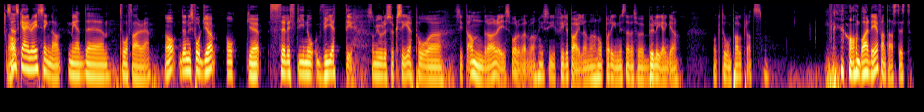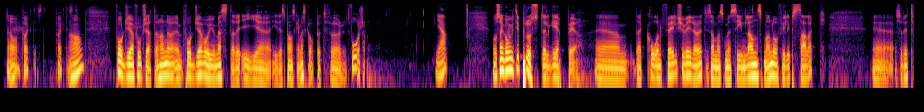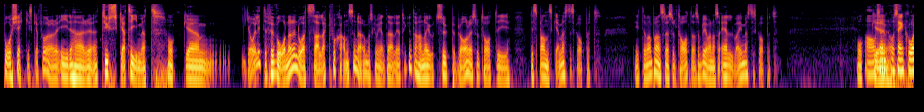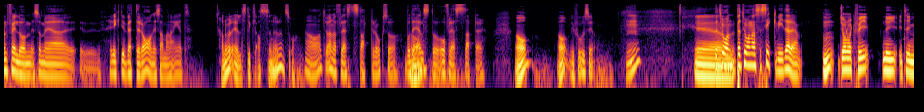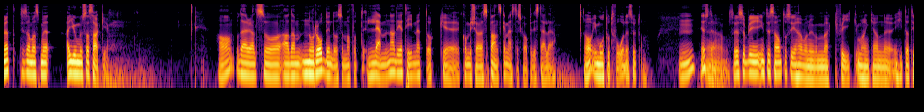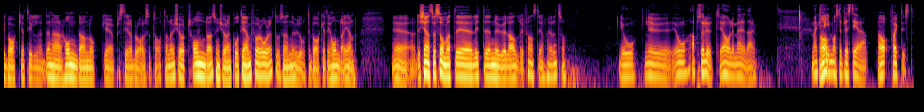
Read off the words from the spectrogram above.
Sen Ja. Sky Racing då, med eh, två förare. Ja, Dennis Foggia och eh, Celestino Vietti som gjorde succé på eh, sitt andra race var det väl va? I, i Phillip Island. Han hoppade in istället för Bulega och tog en pallplats. ja, bara det är fantastiskt. Ja, faktiskt. faktiskt. Ja. Foggia fortsätter. Han, eh, Foggia var ju mästare i, eh, i det spanska mästerskapet för två år sedan. ja. Och sen kommer vi till Prustel GP. Eh, där Kornfeil kör vidare tillsammans med sin landsman då, Filip Salak. Eh, så det är två tjeckiska förare i det här eh, tyska teamet och ehm, jag är lite förvånad ändå att Salak får chansen där om jag ska vara helt ärlig. Jag tycker inte han har gjort superbra resultat i det spanska mästerskapet. Tittar man på hans resultat så blev han alltså 11 i mästerskapet. Och, ja, och sen, och sen Cornfield då, som är uh, riktig veteran i sammanhanget. Han är väl äldst i klassen, är det inte så? Ja, jag tror han har flest starter också. Både ja. äldst och, och, flest starter. Ja, ja vi får väl se. Mm. Eh, Petron, Petronas Sick vidare. Mm, John McPhee, ny i teamet tillsammans med Ayumu Sasaki. Ja, och där är alltså Adam Norodin då som har fått lämna det teamet och eh, kommer köra spanska mästerskapet istället. Ja, i Moto 2 dessutom. Mm, just det. Eh, så det ska bli intressant att se här vad nu McPhee, om han kan eh, hitta tillbaka till den här Hondan och eh, prestera bra resultat. Han har ju kört Honda, sen kör han KTM förra året och sen nu då tillbaka till Honda igen. Eh, det känns väl som att det är lite nu eller aldrig för hans del, är det inte så? Jo, nu, jo absolut, jag håller med dig där. McPhee ja. måste prestera. Ja, faktiskt.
